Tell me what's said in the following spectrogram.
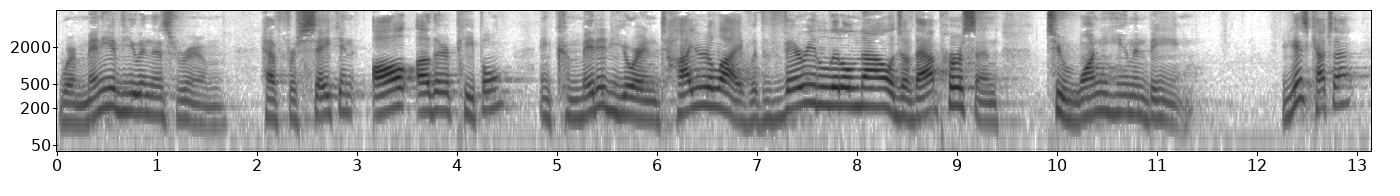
where many of you in this room have forsaken all other people and committed your entire life with very little knowledge of that person to one human being. You guys catch that?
